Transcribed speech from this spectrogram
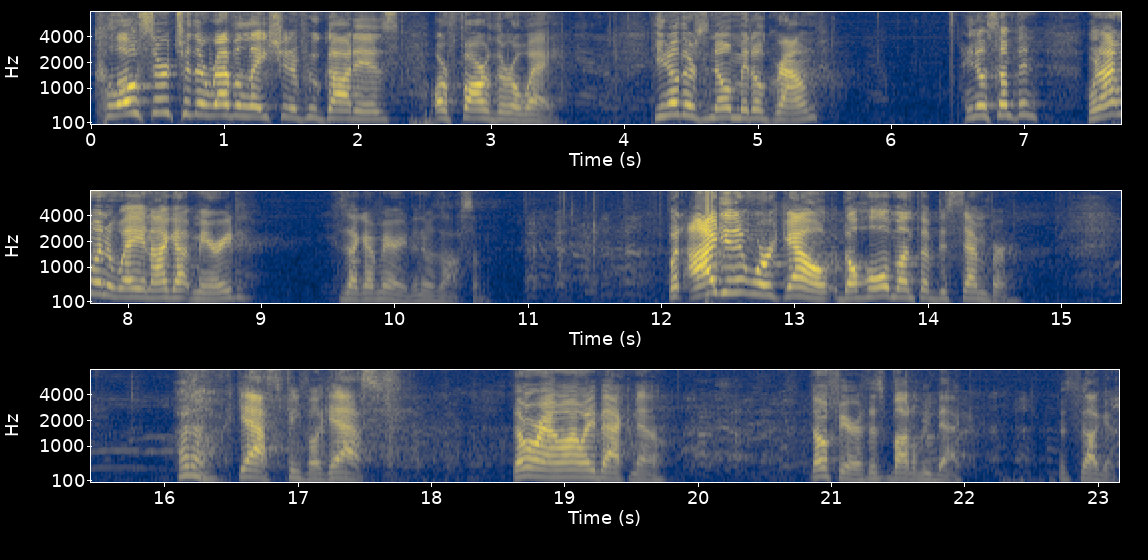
closer to the revelation of who God is or farther away. You know, there's no middle ground. You know something? When I went away and I got married, because I got married and it was awesome. But I didn't work out the whole month of December. Oh no, gasp, people, gasp. Don't worry, I'm on my way back now. Don't fear, this bottle will be back. This felt good.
